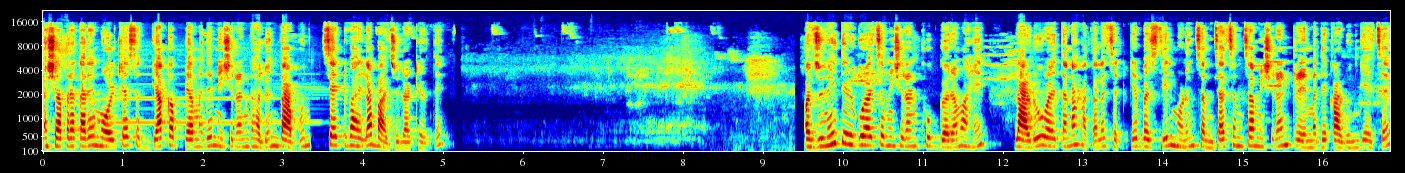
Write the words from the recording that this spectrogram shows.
अशा प्रकारे मोळच्या सगळ्या कप्प्यामध्ये मिश्रण घालून दाबून सेट व्हायला बाजूला ठेवते. अजूनही तिळगुळाचं मिश्रण खूप गरम आहे. लाडू वळताना हाताला चटके बसतील म्हणून चमचा चमचा मिश्रण ट्रेमध्ये काढून घ्यायचंय.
